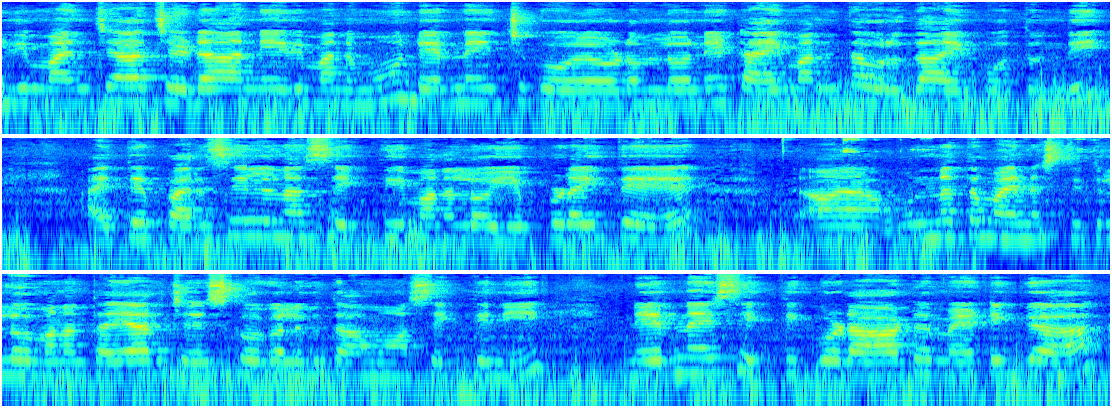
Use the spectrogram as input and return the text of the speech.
ఇది మంచా చెడ అనేది మనము నిర్ణయించుకోవడంలోనే టైం అంతా వృధా అయిపోతుంది. అయితే పరిశీలన శక్తి మనలో ఎప్పుడైతే ఉన్నతమైన స్థితిలో మనం తయారు చేసుకోగలుగుతామో ఆ శక్తిని. నిర్ణయ శక్తి కూడా ఆటోమేటిక్గా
